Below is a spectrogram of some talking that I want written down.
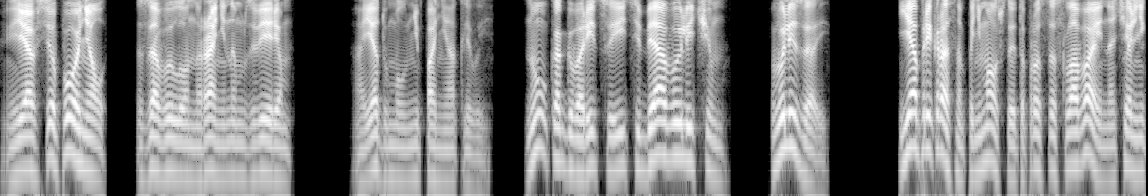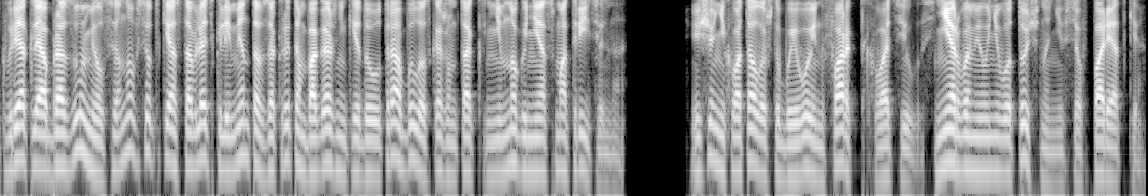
я все понял», — завыл он раненым зверем. А я думал, непонятливый. «Ну, как говорится, и тебя вылечим. Вылезай». Я прекрасно понимал, что это просто слова, и начальник вряд ли образумился, но все-таки оставлять Климента в закрытом багажнике до утра было, скажем так, немного неосмотрительно. Еще не хватало, чтобы его инфаркт хватил. С нервами у него точно не все в порядке.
